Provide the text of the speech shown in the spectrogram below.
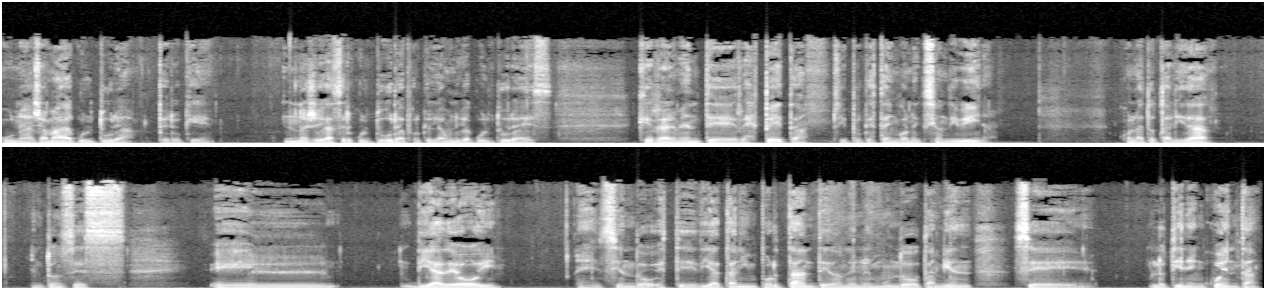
una llamada cultura, pero que no llega a ser cultura, porque la única cultura es que realmente respeta, ¿sí? porque está en conexión divina con la totalidad. Entonces, el día de hoy, eh, siendo este día tan importante donde en el mundo también se lo tiene en cuenta,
